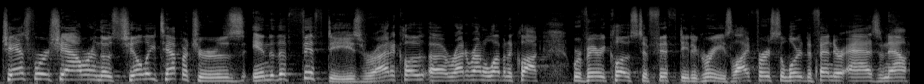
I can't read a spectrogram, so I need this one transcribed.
chance for a shower and those chilly temperatures into the 50s right, uh, right around 11 o'clock. We're very close to 50 degrees. Live first alert Defender as of now,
